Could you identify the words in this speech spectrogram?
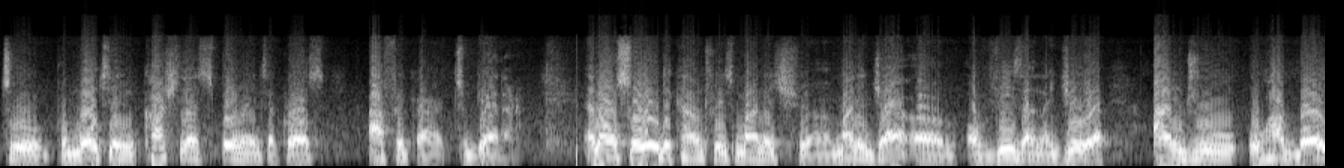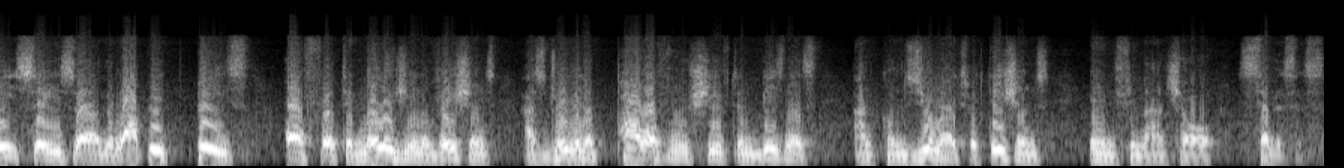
to promoting cashless payments across Africa together. And also the country's manage, uh, manager um, of Visa Nigeria, Andrew Uaboi, says uh, the rapid pace of uh, technology innovations has driven a powerful shift in business and consumer expectations in financial services.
